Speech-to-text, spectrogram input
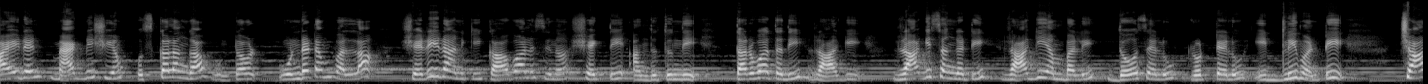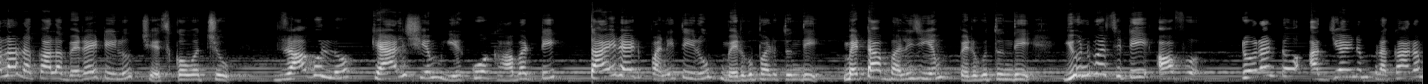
ఐరన్ మ్యాగ్నీషియం పుష్కలంగా ఉంట ఉండటం వల్ల శరీరానికి కావాల్సిన శక్తి అందుతుంది. తర్వాతది రాగి. రాగి సంగటి రాగి అంబలి దోశలు రొట్టెలు ఇడ్లీ వంటి చాలా రకాల వెరైటీలు చేసుకోవచ్చు. రాగుల్లో కాల్షియం ఎక్కువ కాబట్టి థైరాయిడ్ పనితీరు మెరుగుపడుతుంది. మెటాబలిజియం పెరుగుతుంది. యూనివర్సిటీ ఆఫ్ టొరంటో అధ్యయనం ప్రకారం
